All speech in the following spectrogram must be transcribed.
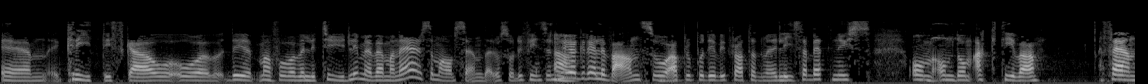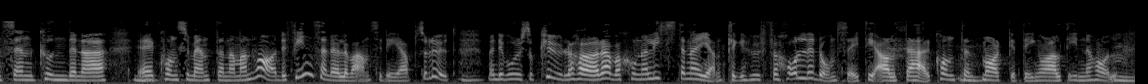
eh, kritiska och, och det, man får vara väldigt tydlig med vem man är som avsändare och så. Det finns en ja. hög relevans och mm. apropå det vi pratade med Elisabeth nyss om, om de aktiva fansen, kunderna, mm. eh, konsumenterna man har. Det finns en relevans i det, absolut. Mm. Men det vore så kul att höra vad journalisterna egentligen, hur förhåller de sig till allt det här, content mm. marketing och allt innehåll. Mm.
